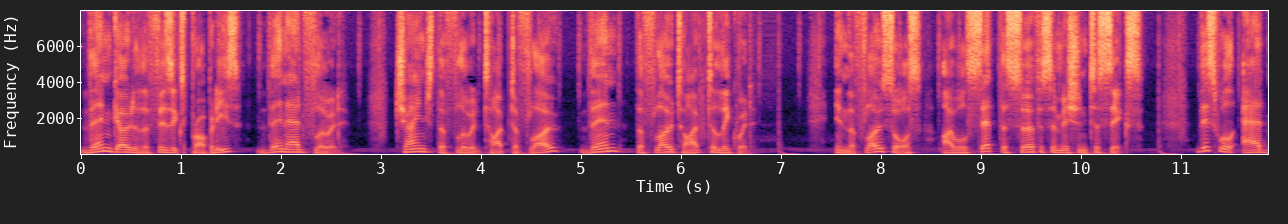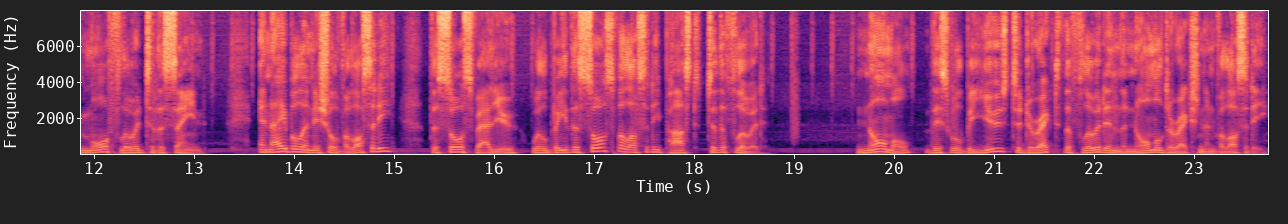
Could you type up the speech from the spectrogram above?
Then go to the physics properties, then add fluid change the fluid type to flow, then the flow type to liquid. In the flow source, I will set the surface emission to 6. This will add more fluid to the scene. Enable initial velocity, the source value will be the source velocity passed to the fluid. Normal, this will be used to direct the fluid in the normal direction and velocity.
